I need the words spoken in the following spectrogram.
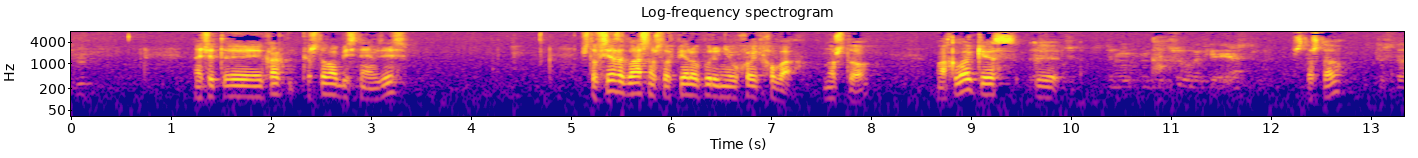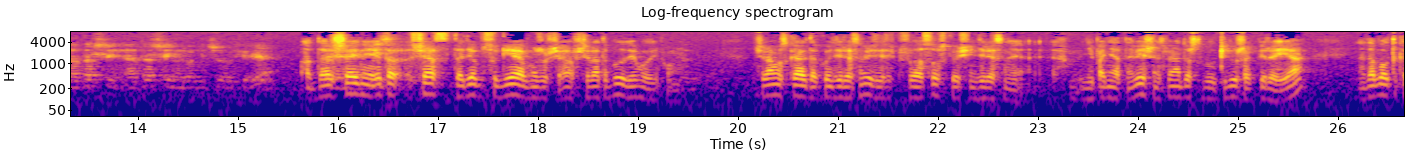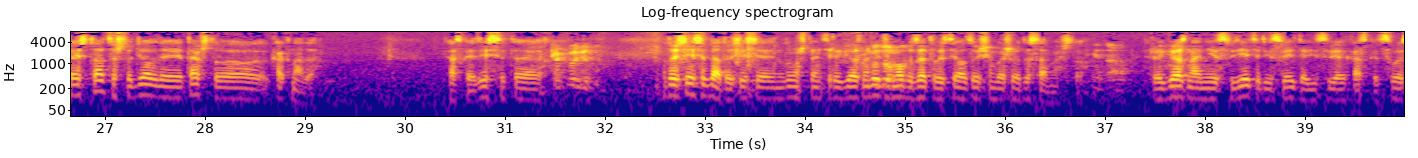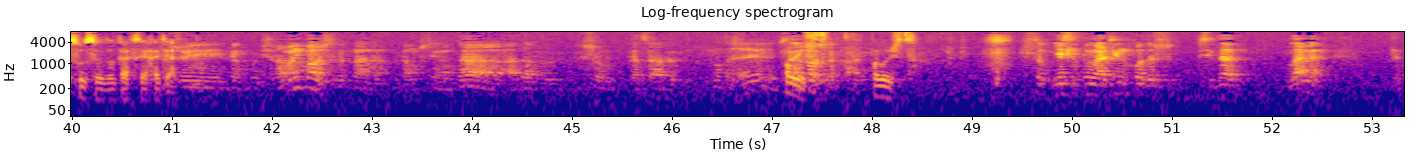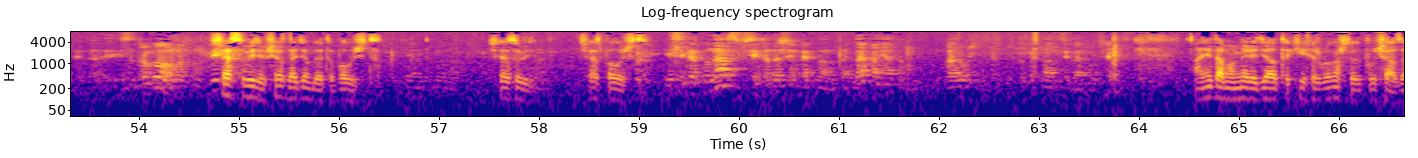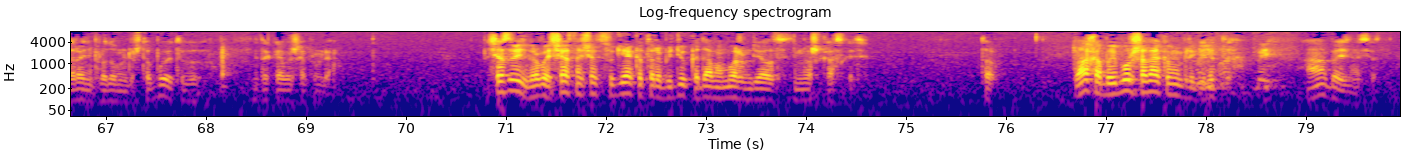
Значит, э, как, что мы объясняем здесь? Что все согласны, что в первый пурим не выходит хова. Но что? Махлокис... э, а что-что? А не- это сейчас дойдем к суге, мы же вчера, а вчера-то было, не было, не помню. Вчера мы сказали такую интересную вещь, здесь философски очень интересная, э, непонятная вещь, несмотря на то, что был кидуш Апира и я, иногда была такая ситуация, что делали так, что как надо. Как сказать, здесь это... Как выгодно. Ну, то есть, если да, то есть, если я думаю, что антирелигиозные люди могут из этого сделать очень большое это самое, что нет, а религиозно они свидетели, не свидетели, они себе, как сказать, свой суд сведут, как все хотят. получится ну, не Получится. просто как надо. Получится. Что Если был один ходыш всегда это из-за другого можно. Сейчас увидим, сейчас дойдем до этого, получится. Сейчас увидим. Сейчас получится. Если как у нас, все ходашим как надо, тогда понятно, воздушно, что как надо всегда получается. Они там умели делать таких хижбанов, что это получалось. Заранее продумали, что будет, и не такая большая проблема. Сейчас увидим, рабочий. Сейчас начнет судья, который бедюк, когда мы можем делать немножко, как сказать. То. Лаха Байбур Шанаками пригидит. А, Бейзин, естественно.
